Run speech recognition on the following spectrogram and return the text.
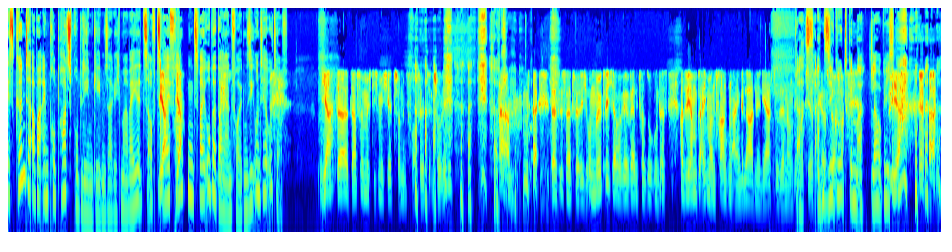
Es könnte aber ein Proportsproblem geben, sage ich mal, weil jetzt auf zwei ja, Franken ja. zwei Oberbayern folgen, Sie und Herr Uthoff. Ja, da, dafür möchte ich mich jetzt schon im Vorfeld entschuldigen. ähm, das ist natürlich unmöglich, aber wir werden versuchen, das. Also wir haben gleich mal einen Franken eingeladen in die erste Sendung. Das haben Sie gut gemacht, glaube ich. Ja.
